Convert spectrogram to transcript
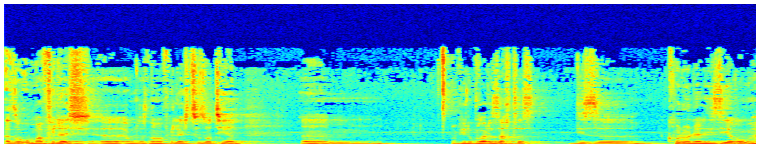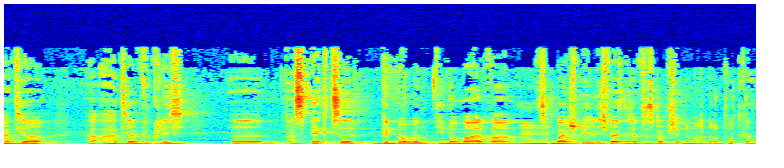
also um mal vielleicht, um das nochmal vielleicht zu sortieren, ähm, wie du gerade sagtest, diese Kolonialisierung hat ja, hat ja wirklich ähm, Aspekte genommen, die normal waren. Mhm. Zum Beispiel, ich weiß nicht, ich habe das glaube ich in einem anderen Podcast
